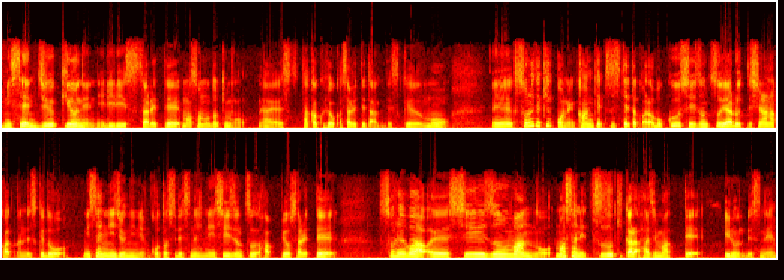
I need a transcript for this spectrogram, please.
2019年にリリースされて、まあ、その時も、えー、高く評価されてたんですけれども、えー、それで結構ね、完結してたから、僕シーズン2やるって知らなかったんですけど、2022年、今年ですね、ねシーズン2発表されて、それは、えー、シーズン1のまさに続きから始まっているんですね。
